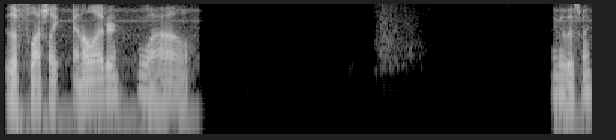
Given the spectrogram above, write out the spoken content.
There's a flashlight and a lighter? Wow. I go this way?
